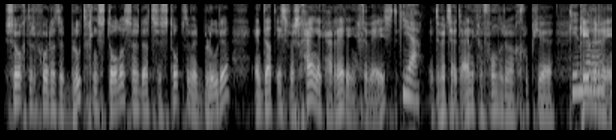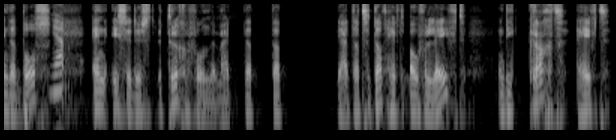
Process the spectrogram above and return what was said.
zorgde ervoor dat het bloed ging stollen, zodat ze stopte met bloeden. En dat is waarschijnlijk haar redding geweest. Ja. En toen werd ze uiteindelijk gevonden door een groepje Kinderen, kinderen in dat bos. Ja. En is ze dus teruggevonden. Maar dat, dat, ja, dat ze dat heeft overleefd en die kracht heeft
